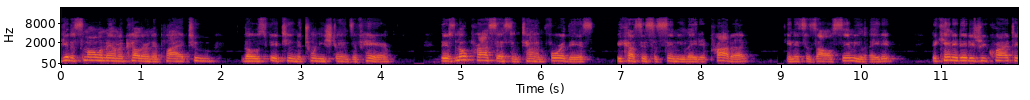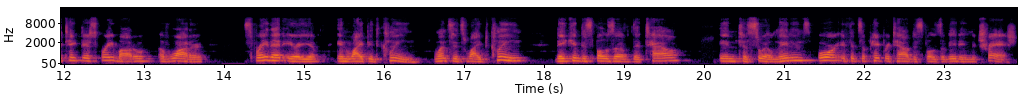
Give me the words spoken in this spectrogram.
get a small amount of color and apply it to those 15 to 20 strands of hair. There's no processing time for this because it's a simulated product and this is all simulated, the candidate is required to take their spray bottle of water, spray that area, and wipe it clean. Once it's wiped clean, they can dispose of the towel into soil linens, or if it's a paper towel, dispose of it in the trash.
